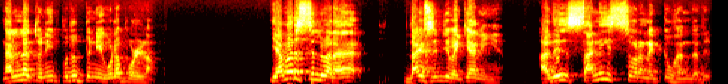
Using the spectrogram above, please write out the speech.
நல்ல துணி புது துணி கூட போடலாம். எவர் சில்வரை தயவு செஞ்சு வைக்காதீங்க. அது சனீஸ்வரனுக்கு உகந்தது.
